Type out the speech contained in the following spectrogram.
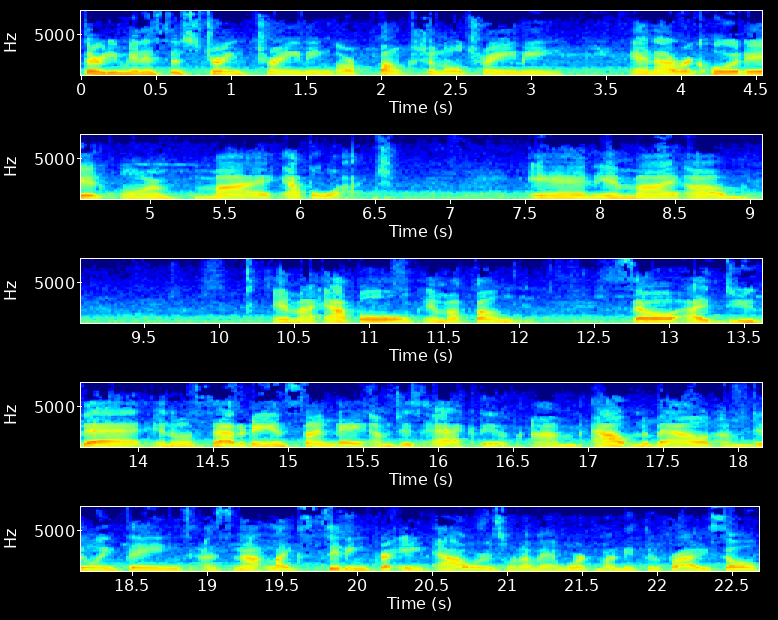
30 minutes of strength training or functional training and I record it on my Apple Watch and in my um in my Apple in my phone. So I do that and on Saturday and Sunday I'm just active. I'm out and about, I'm doing things. It's not like sitting for 8 hours when I'm at work Monday through Friday. So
